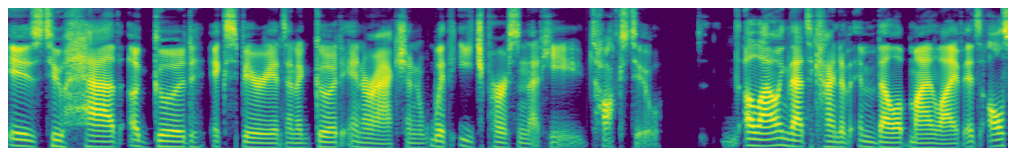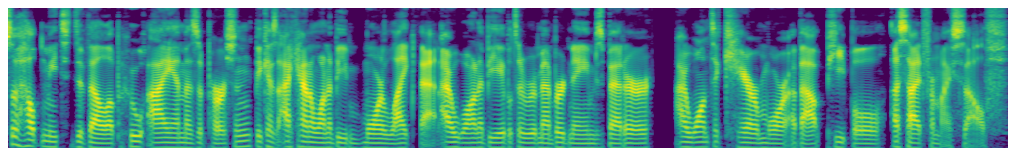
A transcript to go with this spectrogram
is to have a good experience and a good interaction with each person that he talks to. Allowing that to kind of envelop my life, it's also helped me to develop who I am as a person because I kind of want to be more like that. I want to be able to remember names better. I want to care more about people aside from myself.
